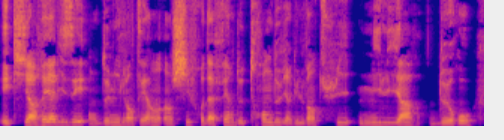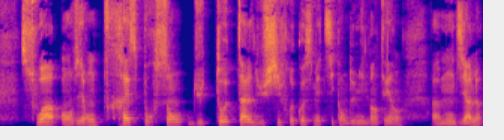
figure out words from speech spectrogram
et qui a réalisé en 2021 un chiffre d'affaires de 32,28 milliards d'euros, soit environ 13% du total du chiffre cosmétique en 2021 euh, mondial.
